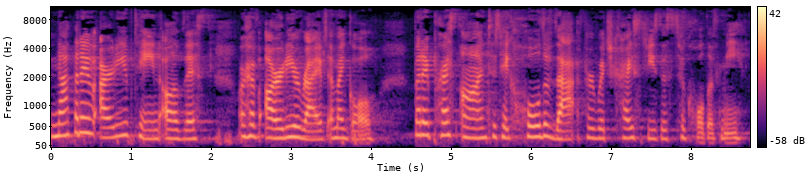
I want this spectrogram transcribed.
Not that I have already obtained all of this or have already arrived at my goal, but I press on to take hold of that for which Christ Jesus took hold of me.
